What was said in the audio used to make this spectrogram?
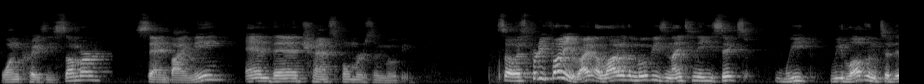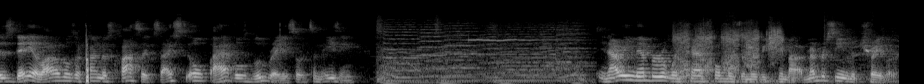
One Crazy Summer, Stand By Me, and then Transformers the movie. So it's pretty funny, right? A lot of the movies in 1986 we we love them to this day. A lot of those are timeless classics. I still I have those Blu-rays, so it's amazing. And I remember when Transformers the movie came out. I remember seeing the trailer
